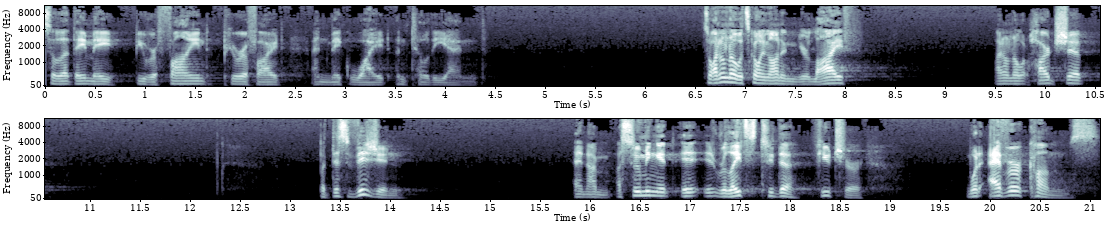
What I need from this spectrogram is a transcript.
so that they may be refined, purified, and make white until the end. So I don't know what's going on in your life. I don't know what hardship. But this vision, and I'm assuming it, it, it relates to the future, whatever comes,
